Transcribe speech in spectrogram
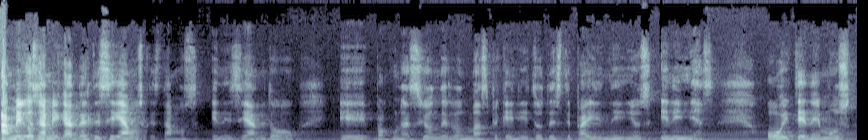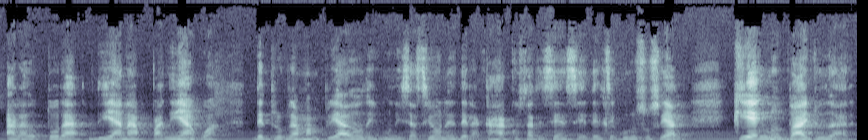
Amigos y amigas, les decíamos que estamos iniciando eh, vacunación de los más pequeñitos de este país, niños y niñas. Hoy tenemos a la doctora Diana Paniagua del programa ampliado de inmunizaciones de la Caja Costarricense del Seguro Social, quien nos va a ayudar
